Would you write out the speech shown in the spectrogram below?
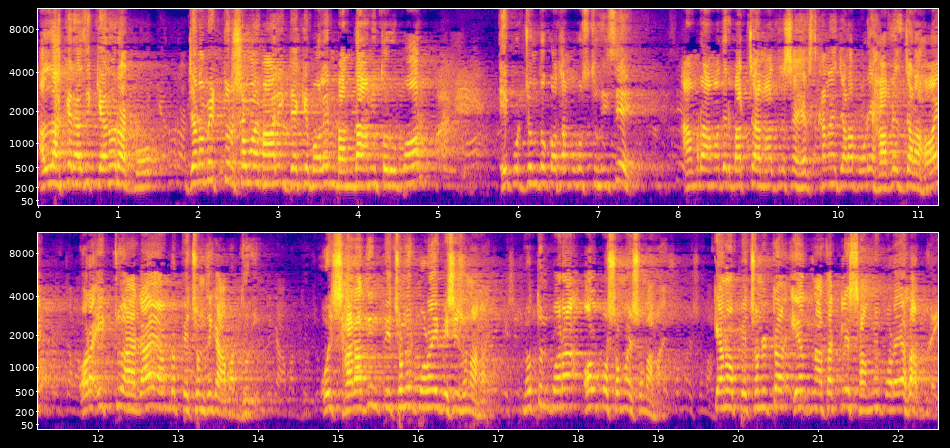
আল্লাহকে রাজি কেন রাখব? যেন মৃত্যুর সময় মালিক ডেকে বলেন, বান্দা, আমি তোর উপর এই পর্যন্ত কথা মুখস্থ হয়েছে আমরা আমাদের বাচ্চা মাদ্রাসা হেফসখানায় যারা পড়ে, হাফেজ যারা হয়, ওরা একটু আগায় আমরা পেছন থেকে আবার ধরি। ওই সারাদিন পেছনের পড়াই বেশি শোনা হয়। নতুন পড়া অল্প সময় শোনা হয়। কেন? পেছনেরটা এদ না থাকলে সামনে পড়ায় লাভ নাই।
